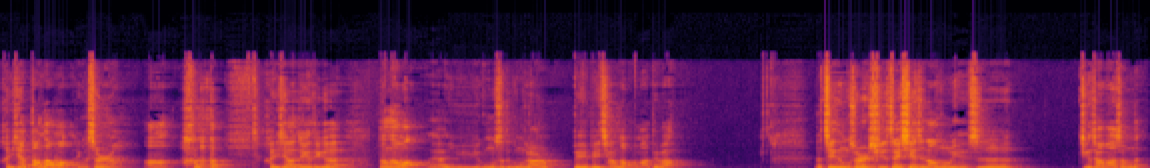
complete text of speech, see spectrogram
很像当当网这个事儿啊啊，很像这个这个当当网呃鱼鱼公司的公章被被抢走了嘛，对吧？呃，这种事儿其实在现实当中也是经常发生的。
